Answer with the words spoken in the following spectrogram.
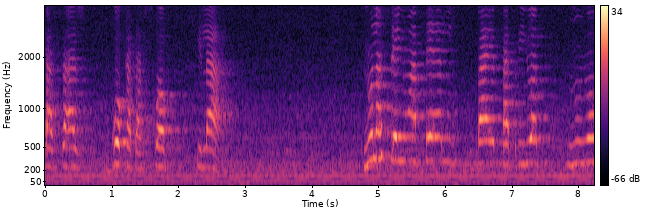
pasaj go katastrof si la. Nou lanse yon apel bay patriyot nou yo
